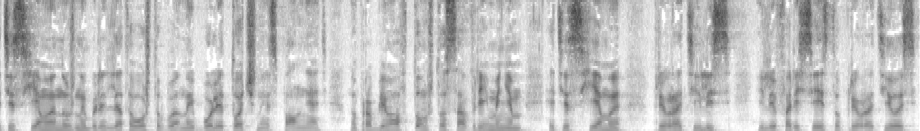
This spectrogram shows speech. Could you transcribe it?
эти схемы нужны были для того, чтобы наиболее точно исполнять. Но проблема в том, что со временем эти схемы превратились, или фарисейство превратилось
